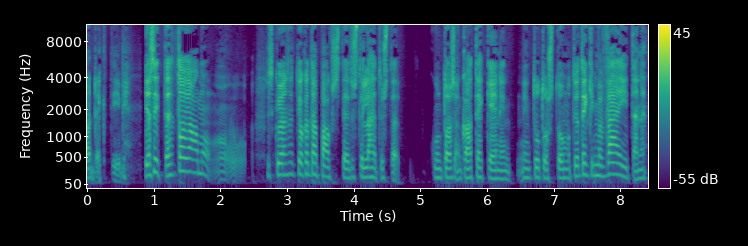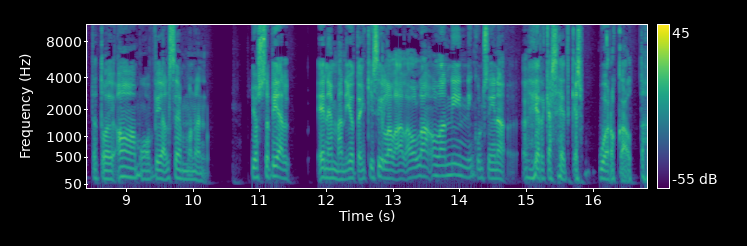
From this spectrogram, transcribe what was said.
adjektiivi. Ja sitten toi aamu, siis kyllä se joka tapauksessa tietysti lähetystä kun toisen kanssa tekee, niin, niin tutustuu. Mutta jotenkin mä väitän, että toi aamu on vielä semmoinen, jossa vielä enemmän jotenkin sillä lailla ollaan, ollaan niin, niin kuin siinä herkäs hetkessä vuorokautta.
